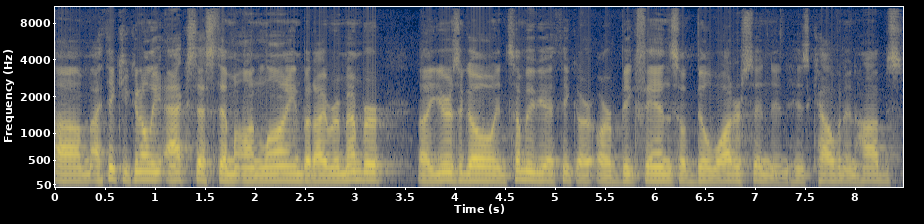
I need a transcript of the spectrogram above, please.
um, I think you can only access them online, but I remember uh, years ago, and some of you I think are, are, big fans of Bill Watterson and his Calvin and Hobbes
